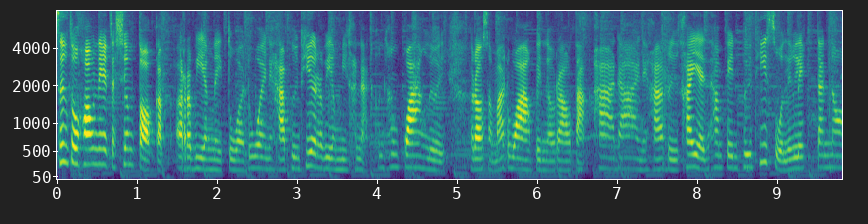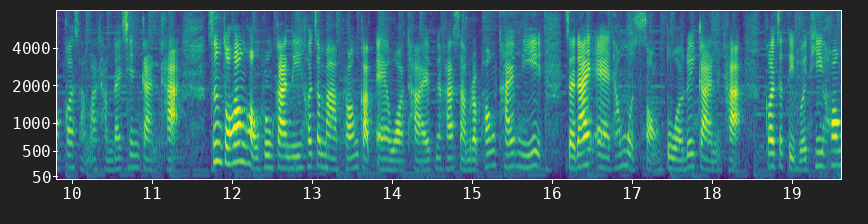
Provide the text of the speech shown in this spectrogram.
ซึ่งตัวห้องเนี่ยจะเชื่อมต่อกับระเบียงในตัวด้วยนะคะ พื้นที่ระเบียงมีขนาดค่อนข้างกว้างเลย เราสามารถวางเป็นราวตากผ้าได้นะคะ หรือใครอยากจะทำเป็นพื้นที่สวนเล็กๆ ด้านนอกก็สามารถทำได้เช่นกันค่ะ ซึ่งตัวห้องของโครงการนี้เขาจะมาพร้อมกับ Air Wall Type นะคะสำหรับห้อง Type นี้จะได้แอร์ทั้งหมด 2 ตัวด้วยกันค่ะ ก็จะติดไว้ที่ห้อง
